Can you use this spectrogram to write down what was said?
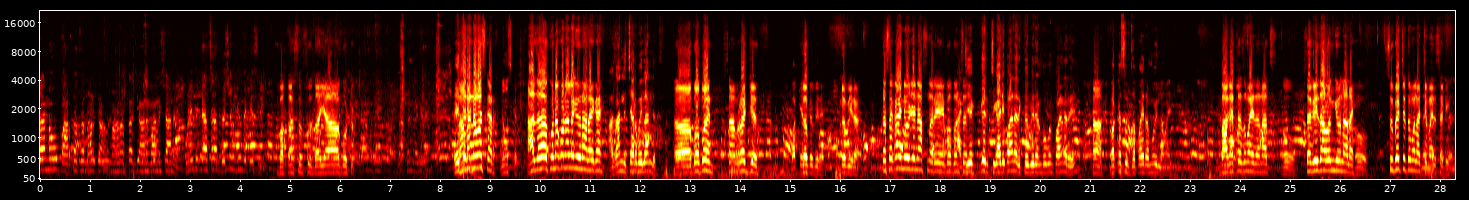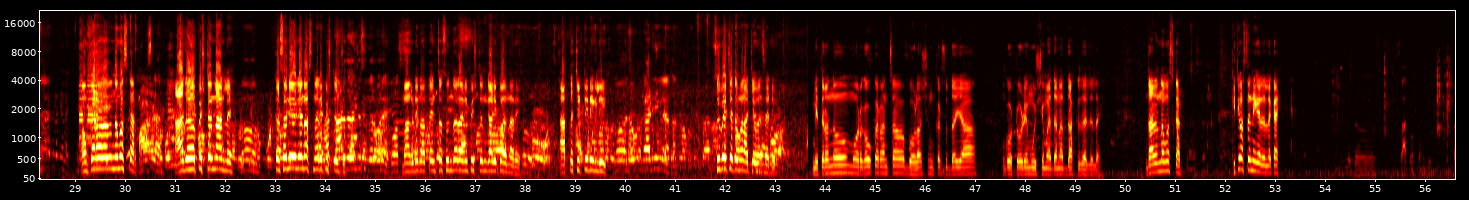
मित्रांनो भारताचा लाडका महाराष्ट्राची आणबान शान पुणे जिल्ह्याचा दशम हिंद केसरी. बकासूर सुद्धा या गोट ए, मामा, नमस्कार. नमस्कार. आज कोणा कोणाला घेऊन आलाय काय? आज आणले चार बैल आणलेत. अं, बबन साम्राज्य कबीर आहे. कबीरा कसं काय नियोजन असणार आहे आज बबनचं एक घरची गाडी पाहणार आहे कबीर आणि बबन पाहणार आहे. हा. बकासूरचा पायरा मोहिलला माहिती भागातलंच मैदान आज. हो. सगळी धावून घेऊन आलाय. हो. शुभेच्छा तुम्हाला आजच्या माझ्यासाठी ओंकार दादा, नमस्कार. आज पिस्टन आणलंय. कसं नियोजन असणार आहे पिस्टनचं मागडे त्यांचं सुंदर आणि पिस्टन गाडी पळणार आहे. आता चिठ्ठी निघली. शुभेच्छा तुम्हाला आजच्या माझ्यासाठी मित्रांनो मोरगावकरांचा भोळा शंकर सुद्धा या गोटवडे मुळशी मैदानात दाखल झालेला आहे. दादा नमस्कार. किती वाजता निघालेला काय? सात वाजता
